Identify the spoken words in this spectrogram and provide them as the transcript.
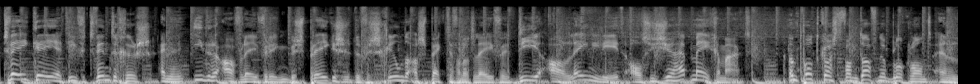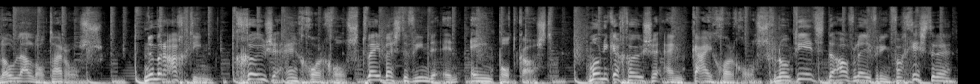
Twee creatieve twintigers en in iedere aflevering bespreken ze de verschillende aspecten van het leven die je alleen leert als je ze hebt meegemaakt. Een podcast van Daphne Blokland en Lola Lotta Ros. Nummer 18. Geuze en Gorgels. Twee beste vrienden in één podcast. Monica Geuze en Kai Gorgels. Genoteerd de aflevering van gisteren.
